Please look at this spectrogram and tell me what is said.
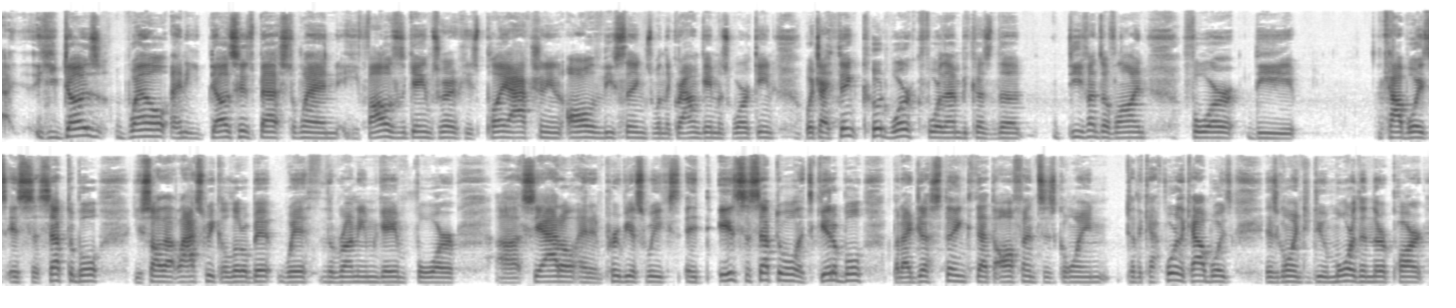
I, he does well and he does his best when he follows the game script. He's play actioning all of these things when the ground game is working, which I think could work for them because the defensive line for the Cowboys is susceptible. You saw that last week a little bit with the running game for uh, Seattle, and in previous weeks, it is susceptible. It's gettable, but I just think that the offense is going to the for the Cowboys is going to do more than their part.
